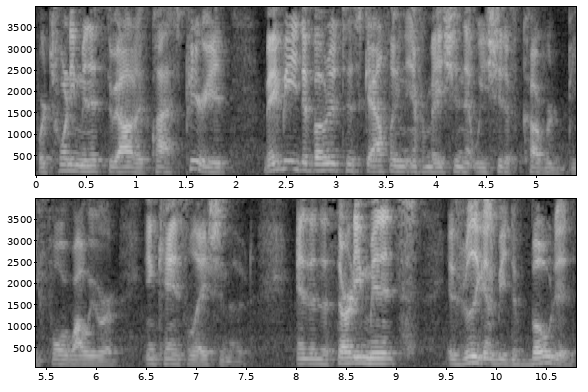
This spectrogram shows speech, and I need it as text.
where 20 minutes throughout a class period may be devoted to scaffolding information that we should have covered before while we were in cancellation mode. And then the 30 minutes is really going to be devoted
